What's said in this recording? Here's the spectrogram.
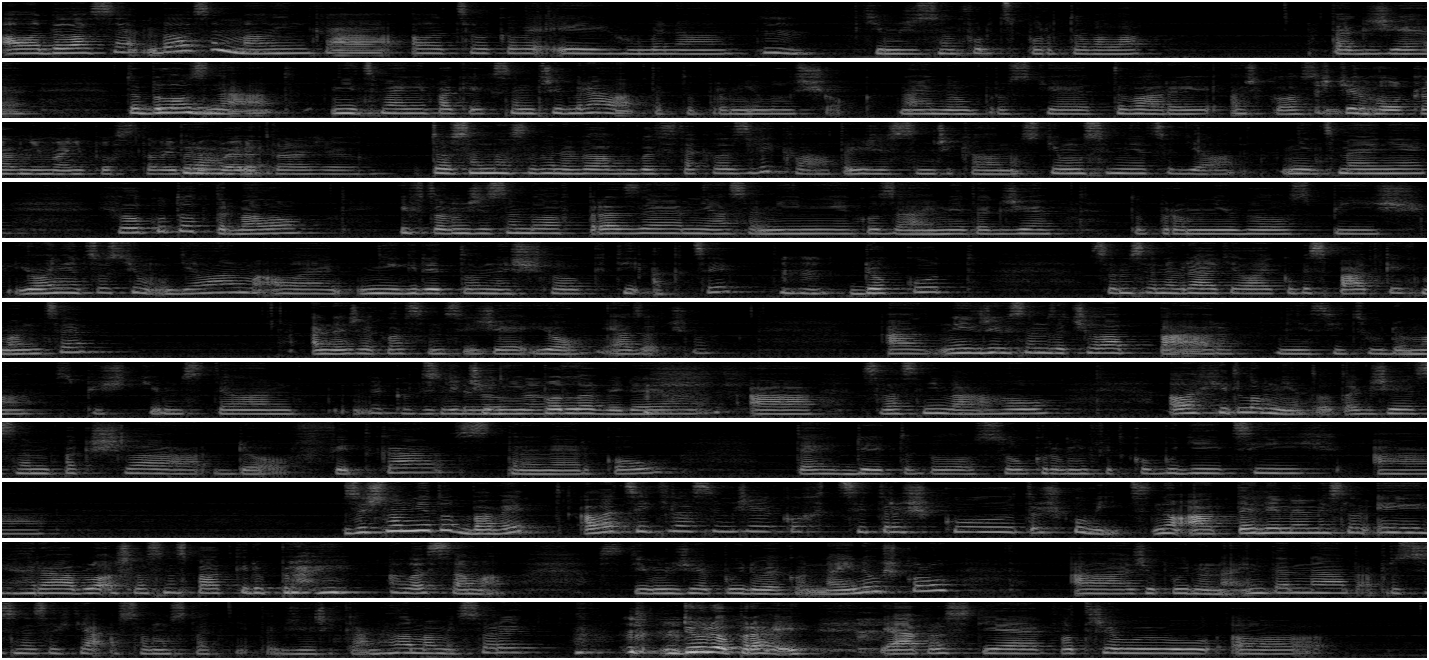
Ale byla jsem, byla jsem malinká, ale celkově i hubená Hmm. tím, že jsem furt sportovala. Takže to bylo znát. Nicméně pak, jak jsem přibrala, tak to pro mě byl šok. Najednou prostě tvary a říkala jsem Ještě to, holka vnímání postavy, Právě. puberta, že jo. to jsem na sebe nebyla vůbec takhle zvyklá, takže jsem říkala, no s tím musím něco dělat. Nicméně chvilku to trvalo, i v tom, že jsem byla v Praze, měla jsem jiný jako zájmy, takže to pro mě bylo spíš, jo, něco s tím udělám, ale nikdy to nešlo k té akci, Mhm. dokud jsem se nevrátila jakoby zpátky k mamce a neřekla jsem si, že jo, já začnu. A nejdřív jsem začala pár měsíců doma, spíš tím stylem Jako cvičení podle videa a s vlastní váhou. Ale chytlo mě to, takže jsem pak šla do fitka s trenérkou. Tehdy to bylo soukromý fitko Budějcích a začalo mě to bavit, ale cítila jsem, že jako chci trošku, trošku víc. No a tehdy mi, myslím, i hráblo a šla jsem zpátky do Prahy, ale sama. S tím, že půjdu jako na jinou školu a že půjdu na internát a prostě jsem se chtěla osamostatnit. Takže říkám, hele mami, sorry, jdu do Prahy. Já prostě potřebuju, uh,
